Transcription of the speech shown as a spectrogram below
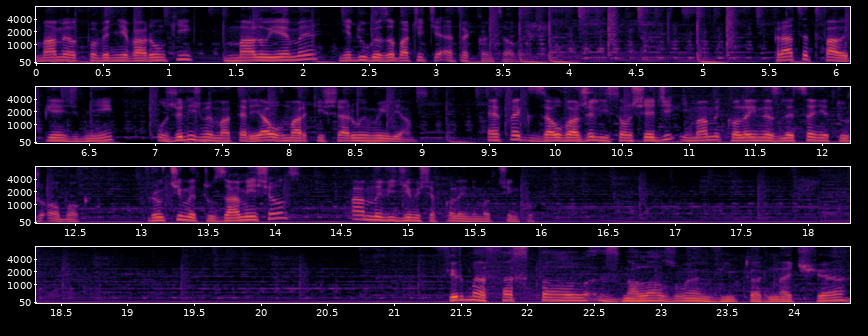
Mamy odpowiednie warunki, malujemy, niedługo zobaczycie efekt końcowy. Prace trwały 5 dni, użyliśmy materiałów marki Sherwin-Williams. Efekt zauważyli sąsiedzi i mamy kolejne zlecenie tuż obok. Wrócimy tu za miesiąc, a my widzimy się w kolejnym odcinku. Firmę Festal znalazłem w internecie.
